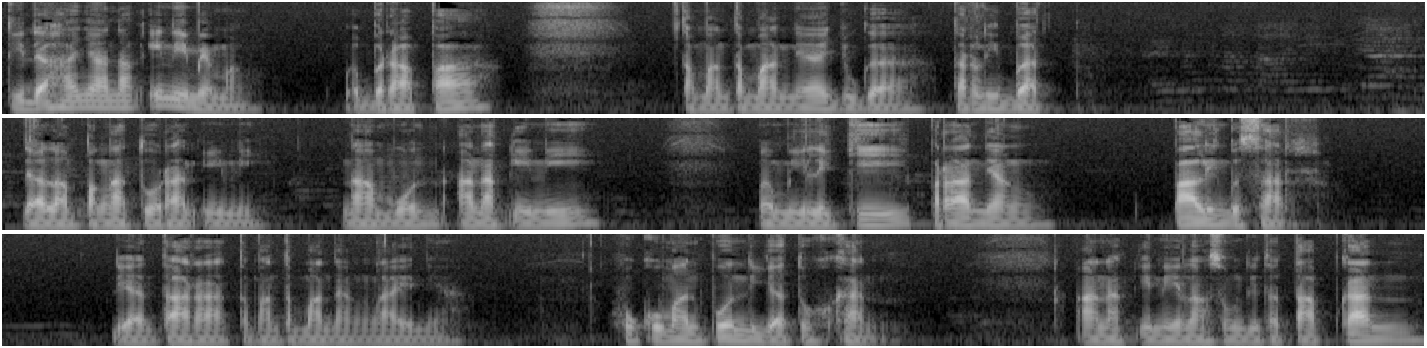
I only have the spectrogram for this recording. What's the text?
Tidak hanya anak ini memang, beberapa teman-temannya juga terlibat dalam pengaturan ini. Namun anak ini memiliki peran yang paling besar di antara teman-teman yang lainnya. Hukuman pun dijatuhkan. Anak ini langsung ditetapkan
